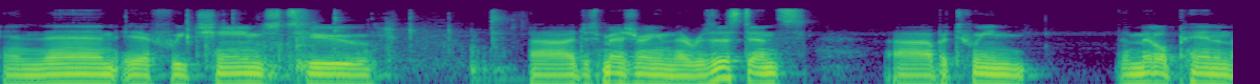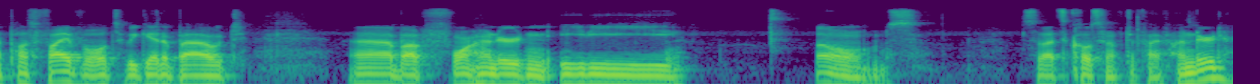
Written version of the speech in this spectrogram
And then if we change to uh, just measuring the resistance uh, between the middle pin and the plus 5 volts, we get about uh, about 480 ohms. So that's close enough to 500.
